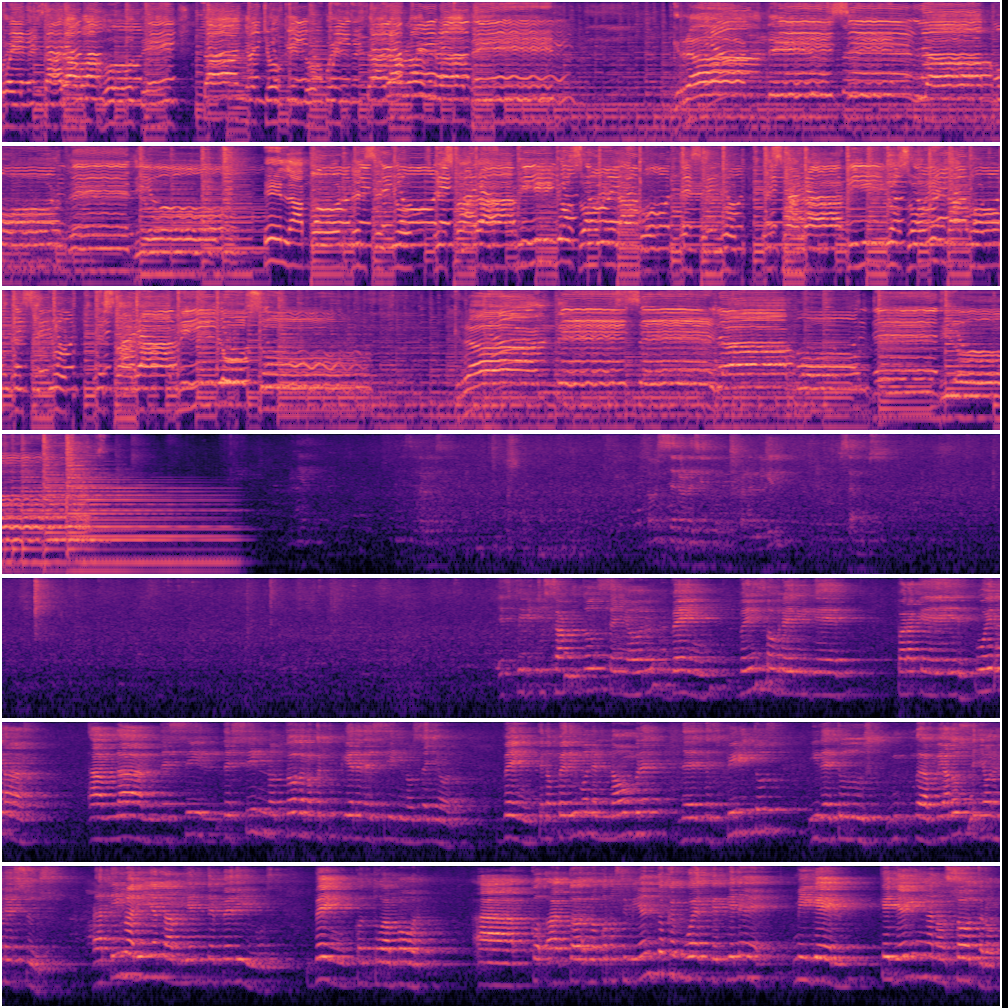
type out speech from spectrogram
puedo estar abajo de él. Tan ancho que no puedo estar arriba de él. Grande es el amor de Dios. El amor del Señor es maravilloso. El amor del Señor es maravilloso. Hablar, decir, decirnos todo lo que tú quieres decirnos, Señor. Ven, te lo pedimos en el nombre del Espíritu y de tus enviados, Señor Jesús. A ti, María, también te pedimos. Ven con tu amor a, los conocimientos que, que tiene Miguel, que lleguen a nosotros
